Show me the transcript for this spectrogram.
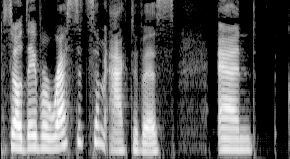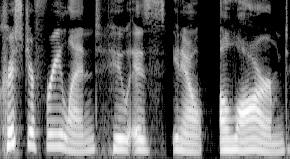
So they've arrested some activists and Chrystia Freeland, who is, you know, alarmed,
